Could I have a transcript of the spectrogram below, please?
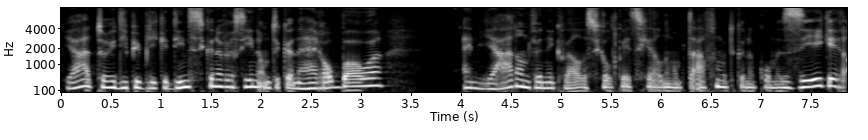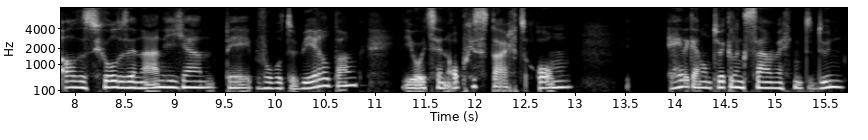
ja, terug die publieke dienst te kunnen voorzien, om te kunnen heropbouwen. En ja, dan vind ik wel de schuldkwijtschelding op tafel moet kunnen komen. Zeker als de schulden zijn aangegaan bij bijvoorbeeld de Wereldbank, die ooit zijn opgestart om eigenlijk aan ontwikkelingssamenwerking te doen.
